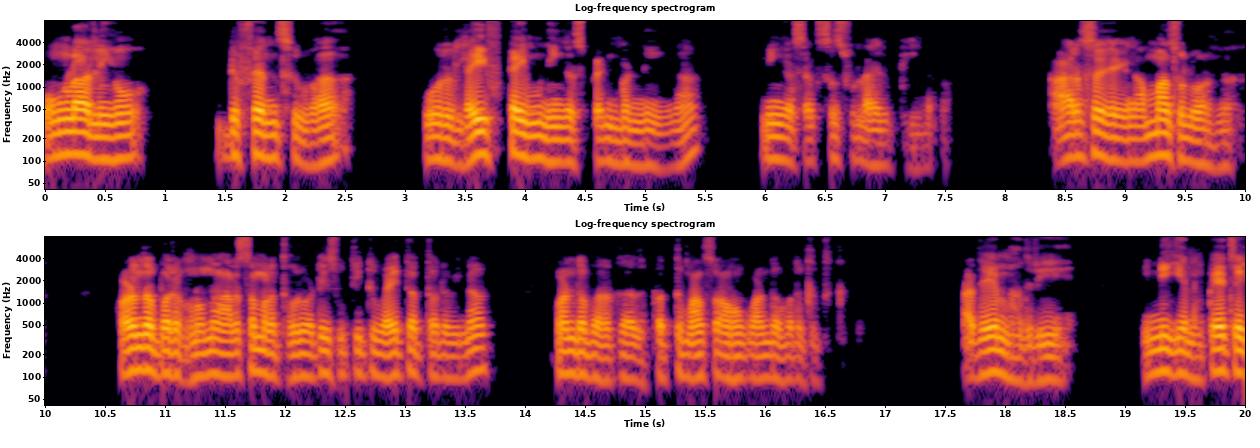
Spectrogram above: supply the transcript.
உங்களாலேயும் டிஃபென்சிவாக ஒரு லைஃப் டைம் நீங்கள் ஸ்பெண்ட் பண்ணீங்கன்னா நீங்கள் சக்ஸஸ்ஃபுல்லாக இருப்பீங்க. அரச எங்கள் அம்மா சொல்லுவாங்க குழந்த பிறக்கணும்னா அரச மரத்தை ஒரு வாட்டி சுற்றிட்டு வயத்தை தடவினா குழந்த பிறக்காது. பத்து மாதம் ஆகும் குழந்த பிறக்கிறதுக்கு. அதே மாதிரி இன்றைக்கி என் பேச்சை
